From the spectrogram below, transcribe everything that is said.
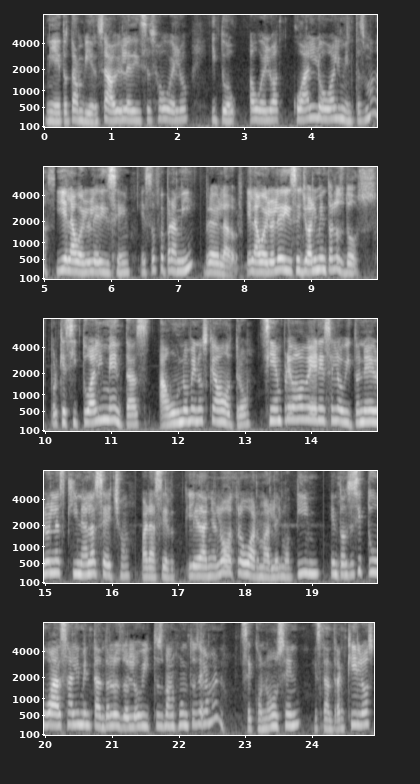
nieto también sabio le dice a su abuelo, ¿y tu abuelo a cuál lobo alimentas más? Y el abuelo le dice, esto fue para mí revelador. El abuelo le dice, yo alimento a los dos, porque si tú alimentas a uno menos que a otro, siempre va a haber ese lobito negro en la esquina al acecho para hacerle daño al otro o armarle el motín. Entonces si tú vas alimentando a los dos lobitos, van juntos de la mano se conocen, están tranquilos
